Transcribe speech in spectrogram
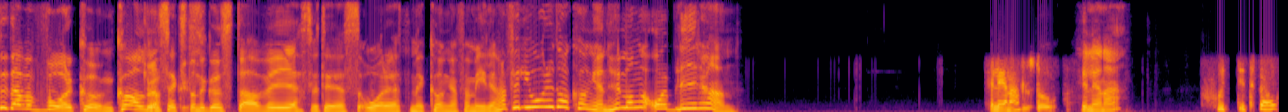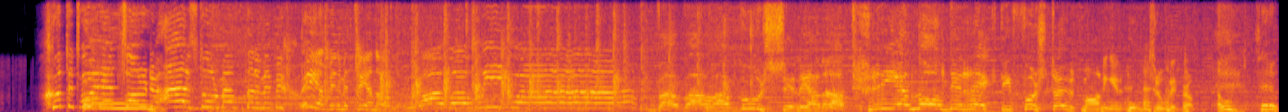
Det där var vår kung, Karl den Grattis. 16 Gustav i SVTs Året med kungafamiljen. Han fyller år idag, kungen. Hur många år blir han? Helena. Helena. 72. 72 är rätt svar och du är stormästare med besked. Vinner med 3-0. Wow, wow, wee, Va, va, va, vush, Helena! 3-0 direkt i första utmaningen. Otroligt bra.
